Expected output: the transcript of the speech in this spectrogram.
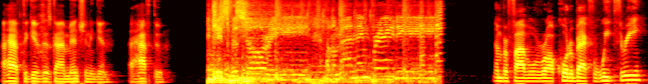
I have to give this guy a mention again. I have to. It's the story of a man named Brady. Number five overall quarterback for week three.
